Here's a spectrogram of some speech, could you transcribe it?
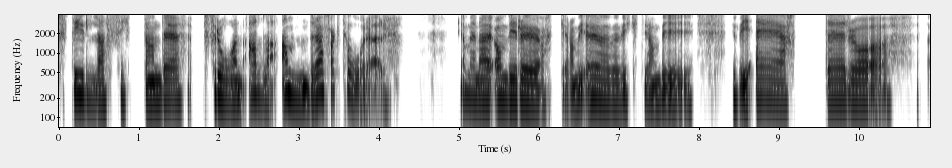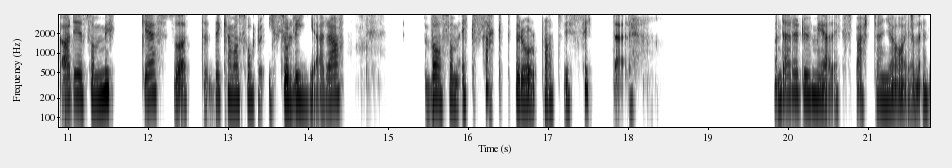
stillasittande från alla andra faktorer. Jag menar om vi röker, om vi är överviktiga, om vi, hur vi äter och ja, det är så mycket så att det kan vara svårt att isolera vad som exakt beror på att vi sitter. Men där är du mer expert än jag, Elin.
